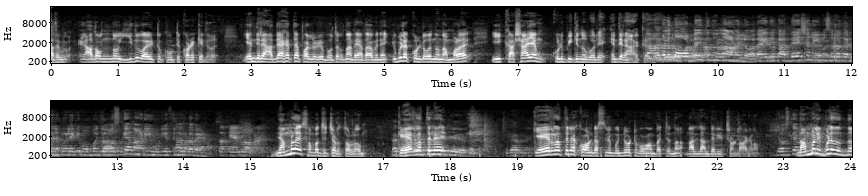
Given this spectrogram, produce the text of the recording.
അത് അതൊന്നും ഇതുമായിട്ട് കൂട്ടിക്കുഴയ്ക്കരുത്. എന്തിനാ അദ്ദേഹത്തെ പോലൊരു മുതിർന്ന നേതാവിനെ ഇവിടെ കൊണ്ടുവന്ന് നമ്മൾ ഈ കഷായം കുളിപ്പിക്കുന്ന പോലെ എന്തിനാ ആക്കുന്നത് നമ്മളെ സംബന്ധിച്ചിടത്തോളം കേരളത്തിലെ കേരളത്തിലെ കോൺഗ്രസ്സിന് മുന്നോട്ട് പോകാൻ പറ്റുന്ന നല്ല അന്തരീക്ഷം ഉണ്ടാകണം. നമ്മൾ ഇവിടെ നിന്ന്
